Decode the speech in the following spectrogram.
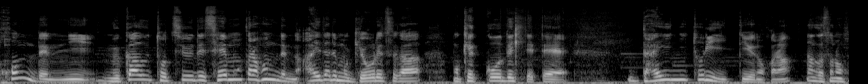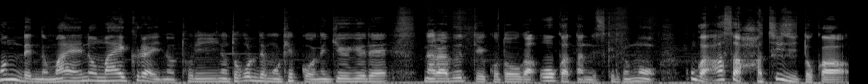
本殿に向かう途中で、正門から本殿の間でも行列がもう結構できてて、第二鳥居っていうのかな？なんかその本殿の前の前くらいの鳥居のところでも結構ね、ぎゅうぎゅうで並ぶっていうことが多かったんですけれども、今回朝8時とか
